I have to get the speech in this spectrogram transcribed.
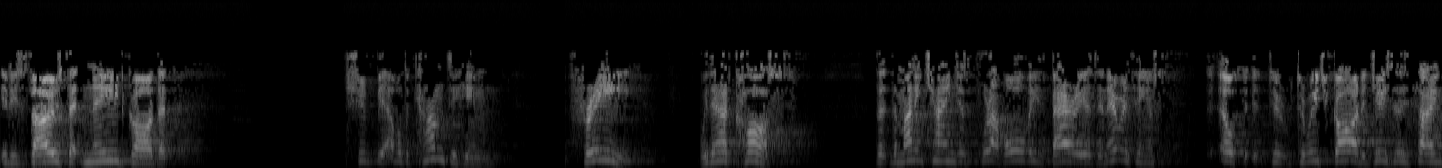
it is those that need God that should be able to come to Him free, without cost. The, the money changers put up all these barriers and everything else to, to reach God. Jesus is saying,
